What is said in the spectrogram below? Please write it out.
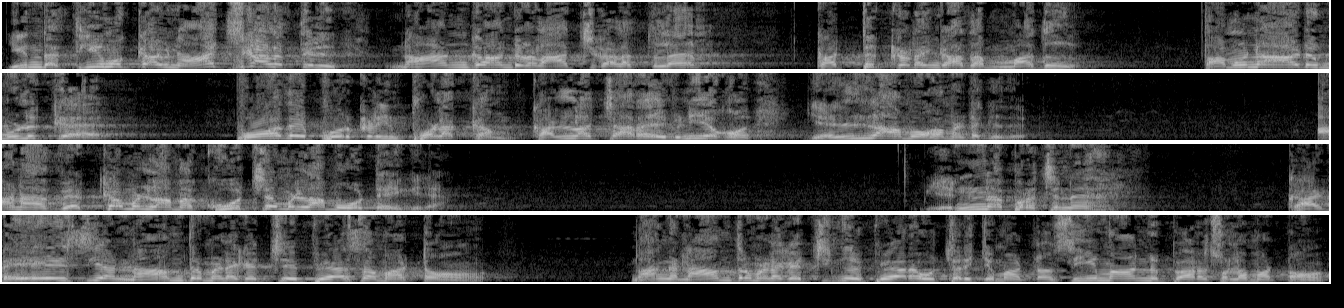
இந்த திமுகவின் ஆட்சி காலத்தில் நான்காண்டுகள் ஆட்சி காலத்தில் கட்டுக்கடங்காத மது தமிழ்நாடு முழுக்க போதைப் பொருட்களின் புழக்கம் கள்ளச்சார விநியோகம் எல்லாம் அமோகம் நடக்குது ஆனா வெக்கம் இல்லாம கூச்சம் இல்லாம ஓட்டு வைக்கிறேன். என்ன பிரச்சனை? கடைசியா நாம் தமிழக கட்சி பேச மாட்டோம். நாங்க நாம் தமிழக கட்சிங்கிற பேரை உச்சரிக்க மாட்டோம். சீமான்னு பேரை சொல்ல மாட்டோம்.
